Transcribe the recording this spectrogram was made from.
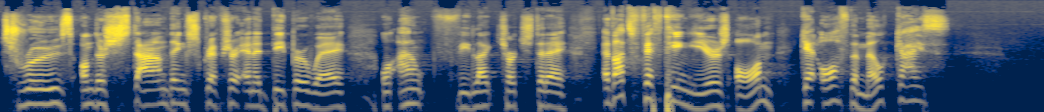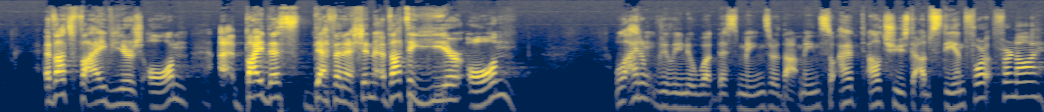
truths, understanding scripture in a deeper way. Well, I don't feel like church today. If that's 15 years on, get off the milk, guys. If that's five years on, uh, by this definition, if that's a year on, well, I don't really know what this means or that means, so I'll choose to abstain for it for now.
